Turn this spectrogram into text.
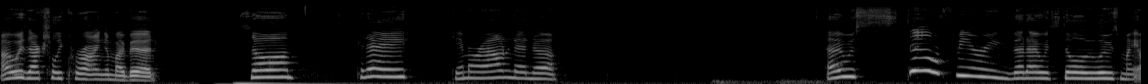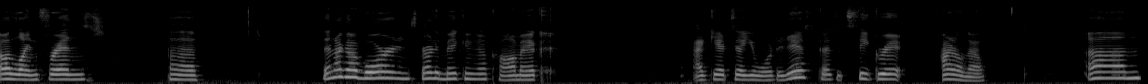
I was actually crying in my bed. So, um, today came around and, uh, I was still fearing that I would still lose my online friends. Uh, then I got bored and started making a comic. I can't tell you what it is because it's secret. I don't know. Um,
